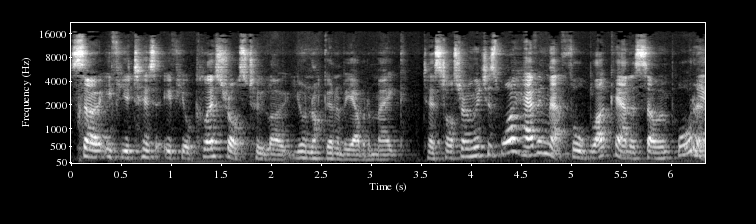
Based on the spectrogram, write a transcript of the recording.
So if your tes- if your cholesterol's too low, you're not going to be able to make testosterone, which is why having that full blood count is so important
